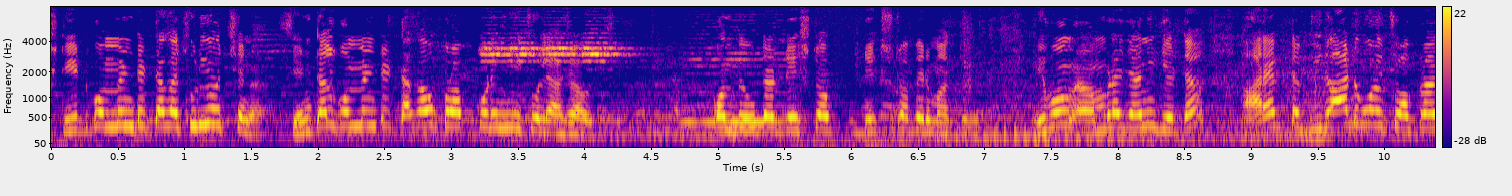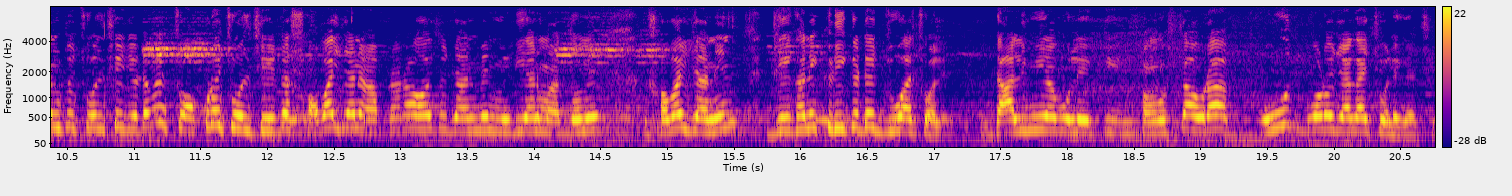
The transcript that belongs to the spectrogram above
স্টেট গভর্নমেন্টের টাকা চুরি হচ্ছে না সেন্ট্রাল গভর্নমেন্টের টাকাও ক্রপ করে নিয়ে চলে আসা হচ্ছে। কম্পিউটার, ডেস্কটপ, ডেস্কটপের মাধ্যমে। এবং আমরা জানি যেটা আর একটা বিরাট বড় চক্রান্ত চলছে, যেটা মানে চক্র চলছে। এটা সবাই জানে, আপনারা হয়তো জানবেন মিডিয়ার মাধ্যমে, সবাই জানেন যে এখানে ক্রিকেটের জুয়া চলে। ডালমিয়া বলে একটি সংস্থা, ওরা বহুত বড় জায়গায় চলে গেছে।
